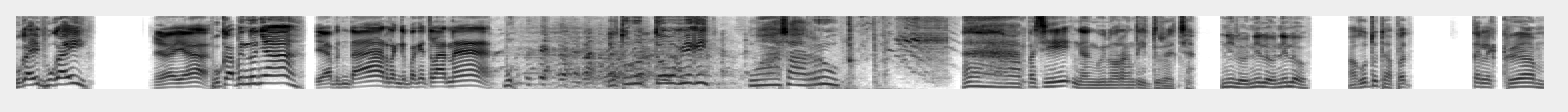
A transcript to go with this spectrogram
Bukai, bukai. Ya ya. Buka pintunya. Ya bentar, lagi pakai celana. Ya turut to piye? Wah, saru. Ah, apa sih gangguin orang tidur aja? Ini loh, ini loh, ini loh. Aku tuh dapat telegram.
